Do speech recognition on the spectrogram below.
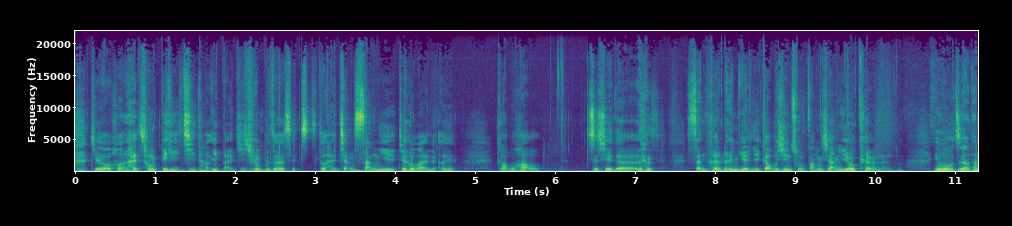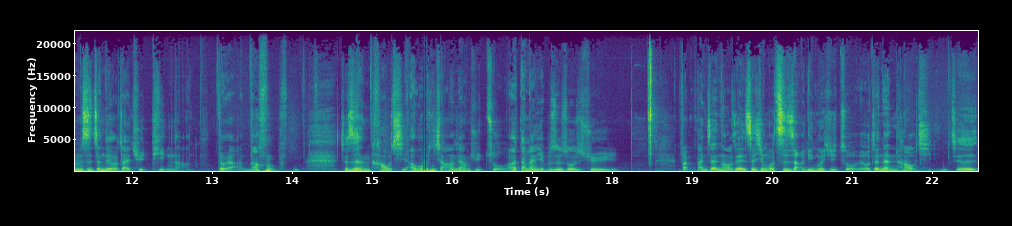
结果后来从第一集到一百集，全部都在都在讲商业，结果后来哎、欸，搞不好这些的 审核人员也搞不清楚方向，也有可能，因为我知道他们是真的有在去听啊。对啊，然后就是很好奇啊，我很想要这样去做啊。当然也不是说去反反正哦，这件事情我迟早一定会去做的。我真的很好奇，就是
